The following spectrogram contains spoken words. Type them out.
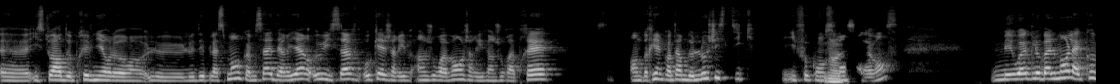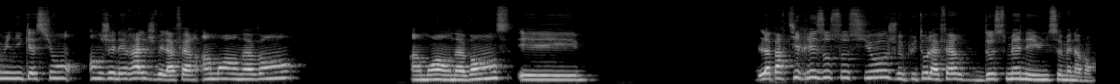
Euh, histoire de prévenir le, le, déplacement. Comme ça, derrière, eux, ils savent, OK, j'arrive un jour avant, j'arrive un jour après. En, rien qu'en termes de logistique, il faut qu'on se lance en avance. Mais ouais, globalement, la communication, en général, je vais la faire un mois en avant, un mois en avance. Et la partie réseaux sociaux, je vais plutôt la faire deux semaines et une semaine avant.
